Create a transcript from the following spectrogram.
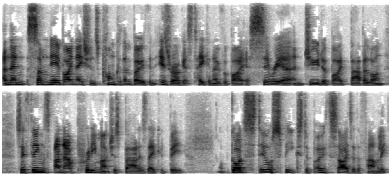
And then some nearby nations conquer them both, and Israel gets taken over by Assyria and Judah by Babylon. So things are now pretty much as bad as they could be. God still speaks to both sides of the family,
